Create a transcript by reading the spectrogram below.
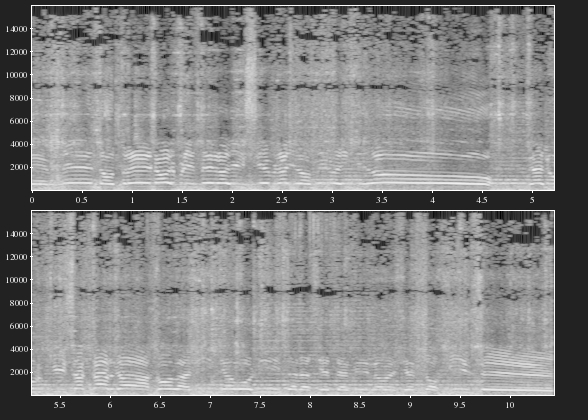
Tremendo tren hoy, primero de diciembre año 2022. De Urquiza carga con la niña bonita, la 7915.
